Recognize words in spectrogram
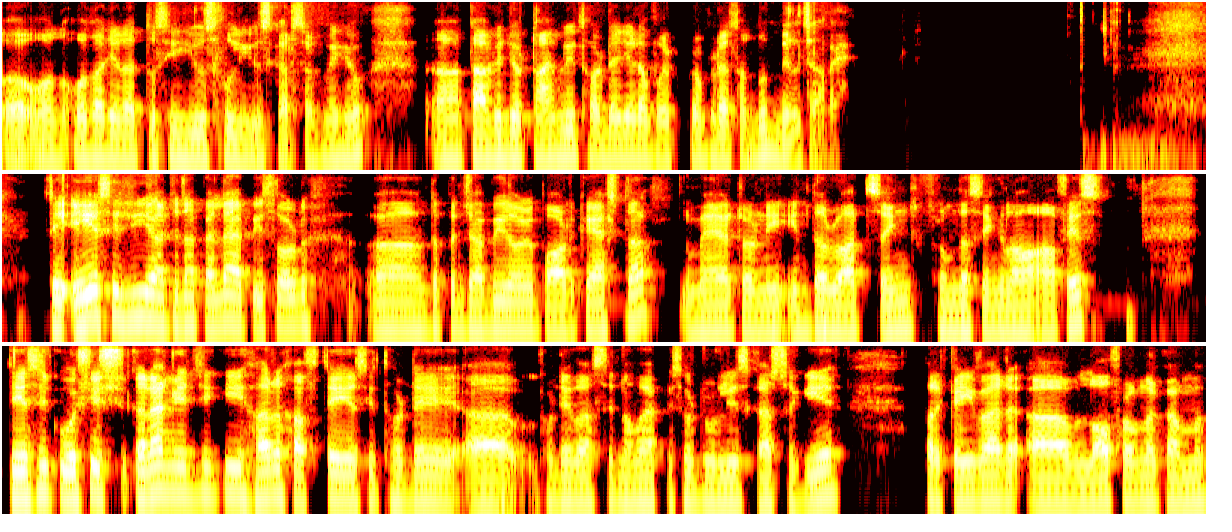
ਉਹਦਾ ਜਿਹੜਾ ਤੁਸੀਂ ਯੂਸਫੁਲ ਯੂਜ਼ ਕਰ ਸਕਦੇ ਹੋ ਤਾਂ ਕਿ ਜੋ ਟਾਈਮਲੀ ਤੁਹਾਡੇ ਜਿਹੜਾ ਵਰਕ ਪਰਮਿਟ ਹੈ, ਤੁਹਾਨੂੰ ਮਿਲ ਜਾਵੇ। ਤੇ ਇਹ ਸੀ ਜੀ ਅੱਜ ਦਾ ਪਹਿਲਾ ਐਪੀਸੋਡ ਦਾ ਪੰਜਾਬੀ ਲਾਅ ਪੋਡਕਾਸਟ ਦਾ। ਮੈਂ ਅਟਾਰਨੀ ਇੰਦਰਰਾਜ ਸਿੰਘ ਫਰਮ ਦਾ ਸਿੰਗਲਾ ਆਫਿਸ ਤੇ ਅਸੀਂ ਕੋਸ਼ਿਸ਼ ਕਰਾਂਗੇ ਜੀ ਕਿ ਹਰ ਹਫ਼ਤੇ ਅਸੀਂ ਤੁਹਾਡੇ ਤੁਹਾਡੇ ਵਾਸਤੇ ਨਵਾਂ ਐਪੀਸੋਡ ਰਿਲੀਜ਼ ਕਰ ਸਕੀਏ। ਪਰ ਕਈ ਵਾਰ ਲਾਅ ਫਰਮ ਦਾ ਕੰਮ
